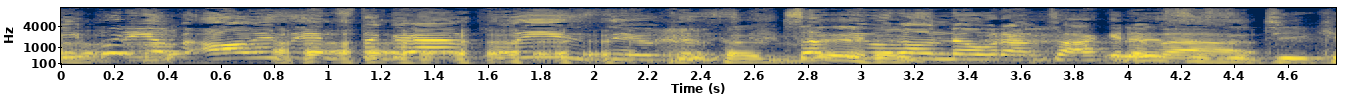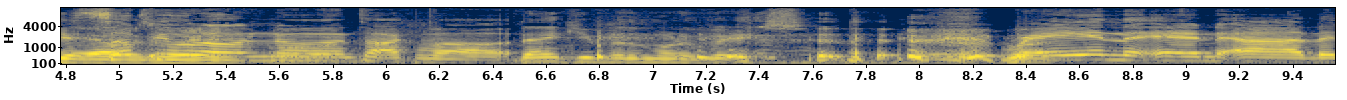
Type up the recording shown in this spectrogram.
you putting up all these Instagram? Please do, because some people don't know what I'm talking about. This is the TK I Some people don't know for. what I'm talking about. Thank you for the motivation. Ray in the in uh, the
